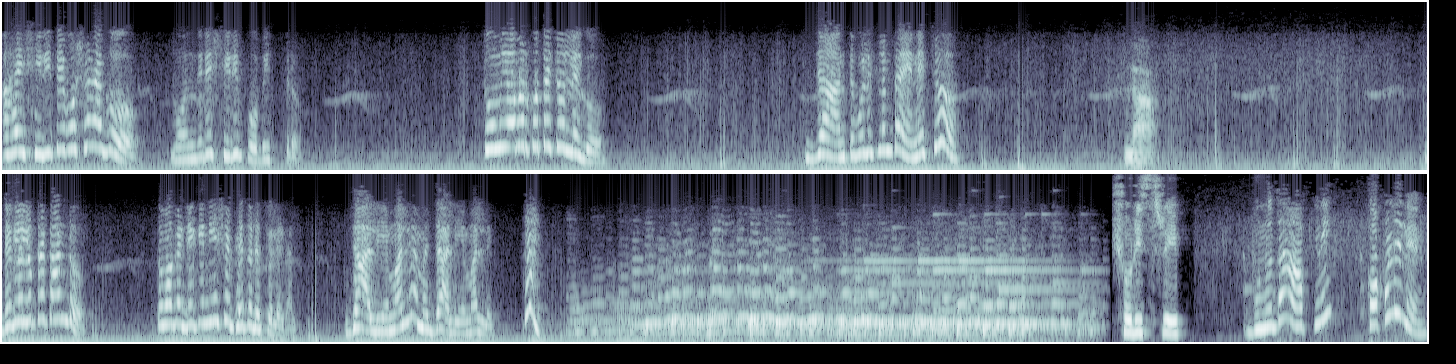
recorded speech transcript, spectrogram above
আহাই সিঁড়িতে বসো না গো। মন্দিরের সিঁড়ি পবিত্র। তুমি আবার কোথায় চললে গো? যা আনতে বলেছিলাম তা এনেছো? না। দেখলে লোকটা কাণ্ড? তোমাকে ডেকে নিয়ে এসে ভেতরে চলে গেল। জ্বালিয়ে মারলে আমার জ্বালিয়ে মারলে। হুম। সরীসৃপ বুনুদা আপনি কখন এলেন?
